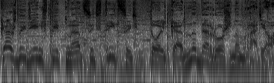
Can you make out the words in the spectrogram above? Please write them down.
каждый день в 15.30 только на Дорожном радио.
